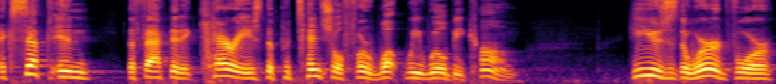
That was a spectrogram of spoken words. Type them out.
except in the fact that it carries the potential for what we will become. He uses the word for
